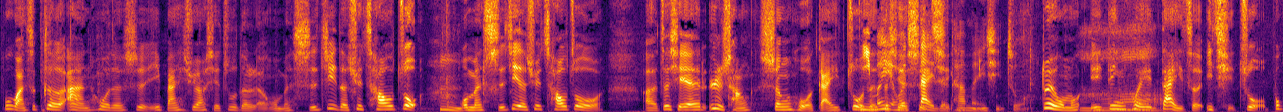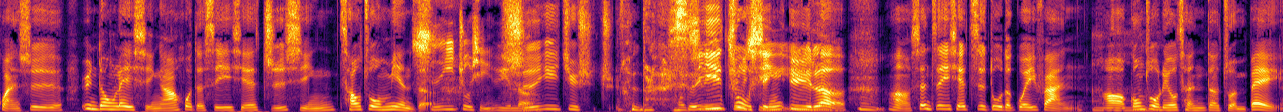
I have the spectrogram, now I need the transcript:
不管是个案或者是一般需要协助的人，我们实际的去操作，嗯，我们实际的去操作。呃，这些日常生活该做的这些事情，带着他们一起做。对，我们一定会带着一起做，不管是运动类型啊，或者是一些执行操作面的。十一住行娱乐，十一住十一住行娱乐，嗯啊，甚至一些制度的规范啊，工作流程的准备，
